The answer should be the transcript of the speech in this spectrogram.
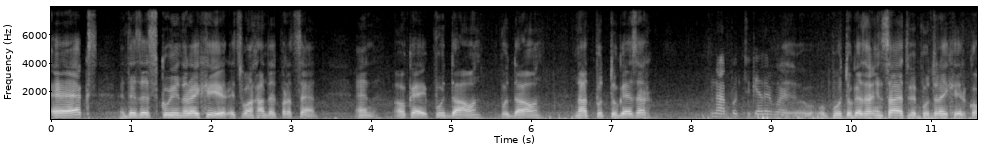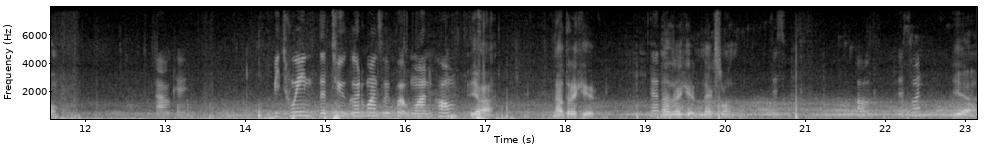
eggs, this is queen right here. It's 100%. And okay, put down, put down, not put together. Not put together where? Uh, put together inside. We put right here comb. Ah, okay. Between the two good ones, we put one comb. Yeah, not right here. That's Not right here. Next one. This. Oh, this one. Yeah.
